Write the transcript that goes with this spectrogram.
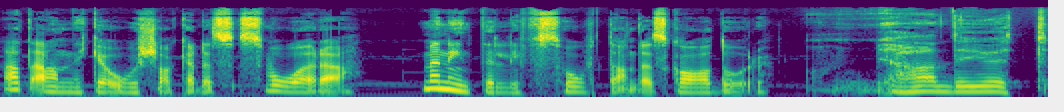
att Annika orsakades svåra, men inte livshotande skador. Jag hade ju ett...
